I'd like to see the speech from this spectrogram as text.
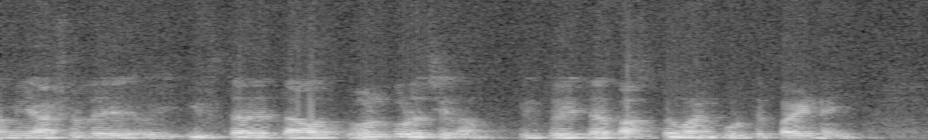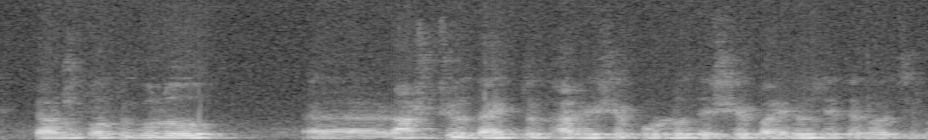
আমি আসলে ওই ইফতারের দাওয়াত গ্রহণ করেছিলাম, কিন্তু এটা বাস্তবায়ন করতে পারি নাই, কারণ কতগুলো রাষ্ট্রীয় দায়িত্ব ঘাড়ে এসে পড়ল দেশের বাইরেও যেতে হয়েছিল।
